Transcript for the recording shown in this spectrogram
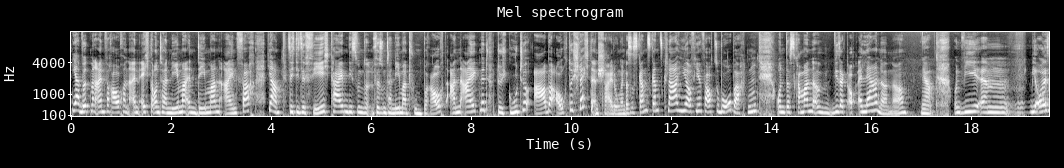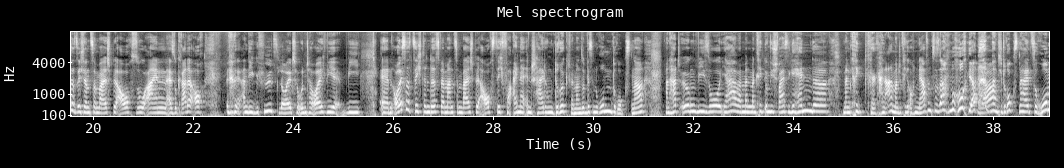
ja, wird man einfach auch ein, ein echter Unternehmer, indem man einfach, ja, sich diese Fähigkeiten, die es fürs Unternehmertum braucht, aneignet durch gute, aber auch durch schlechte Entscheidungen. Das ist ganz, ganz klar hier auf jeden Fall auch zu beobachten. Und das kann man, ähm, wie gesagt, auch erlernen. Ne? Ja, und wie, ähm, wie äußert sich dann zum Beispiel auch so ein, also gerade auch an die Gefühlsleute unter euch, wie, wie ähm, äußert sich denn das, wenn man zum Beispiel auch sich vor einer Entscheidung drückt, wenn man so ein bisschen rumdruckst, ne? Man hat irgendwie so, ja, man, man kriegt irgendwie schweißige Hände, man kriegt, keine Ahnung, manche kriegen auch Nervenzusammenbruch, ja? ja. Manche drucksen halt so rum,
